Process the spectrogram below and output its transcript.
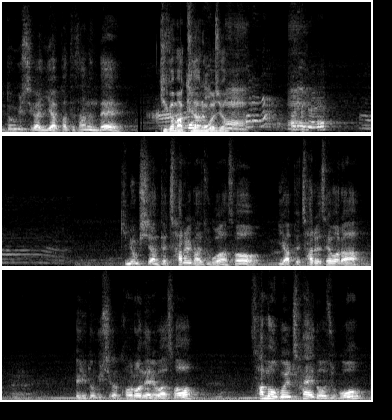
유동규 씨가 이 아파트 사는데 기가 막히다는 거죠. 김용 씨한테 차를 가지고 와서 이 앞에 차를 세워라. 그 유동규 씨가 걸어 내려와서 3억을 차에 넣어주고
